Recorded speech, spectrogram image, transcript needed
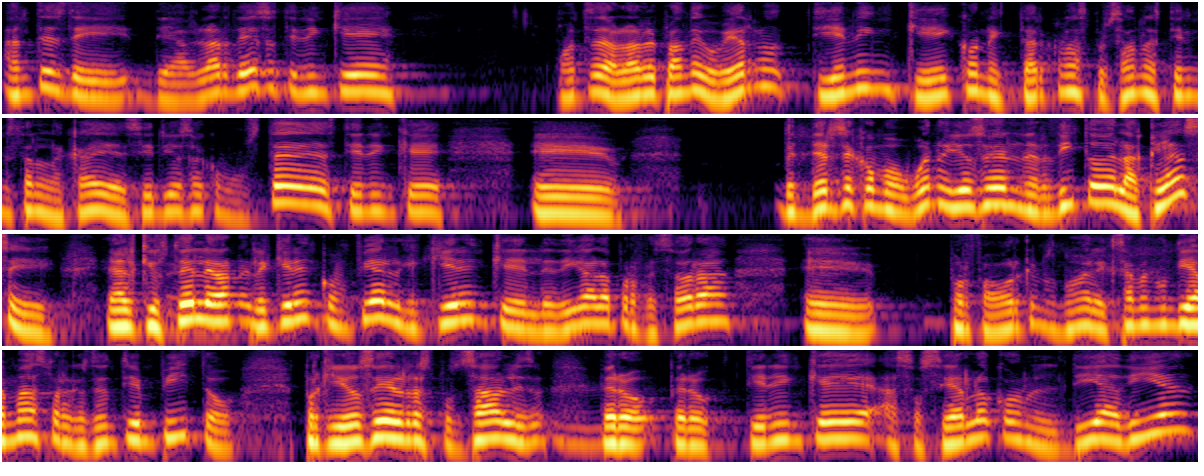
antes de, de hablar de eso, tienen que antes de hablar del plan de gobierno, tienen que conectar con las personas, tienen que estar en la calle y decir yo soy como ustedes, tienen que eh, venderse como, bueno, yo soy el nerdito de la clase, al que ustedes le, le, quieren confiar, el que quieren que le diga a la profesora, eh, por favor que nos mueva el examen un día más para que esté un tiempito, porque yo soy el responsable, pero, pero tienen que asociarlo con el día a día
